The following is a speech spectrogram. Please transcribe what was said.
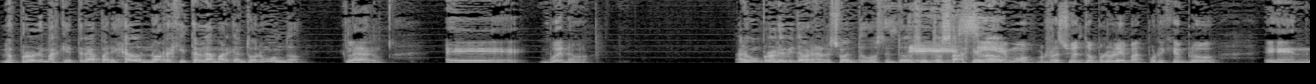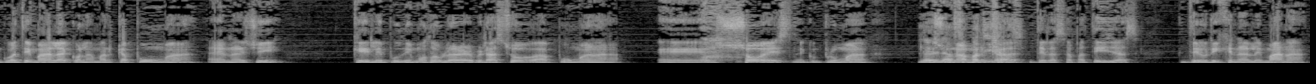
los problemas que trae aparejado no registrar la marca en todo el mundo. Claro. Eh, bueno, ¿Algún problemita habrás resuelto vos en todos estos años? Sí, hemos resuelto problemas, por ejemplo, en Guatemala con la marca Puma Energy, que le pudimos doblar el brazo a Puma eh, Soes, Puma es una marca de las zapatillas de origen alemana,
